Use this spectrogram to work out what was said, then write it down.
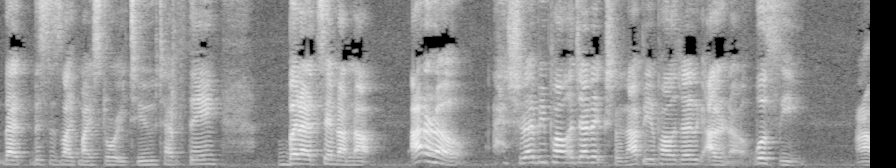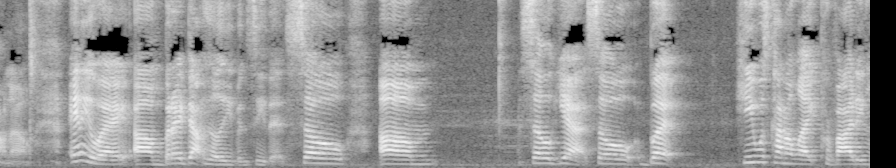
that this is like my story too type of thing. But at the same time, I'm not. I don't know. Should I be apologetic? Should I not be apologetic? I don't know. We'll see. I don't know. Anyway, um, but I doubt he'll even see this. So, um, so yeah. So, but he was kind of like providing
